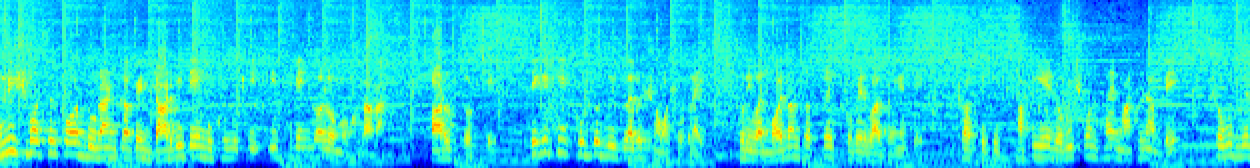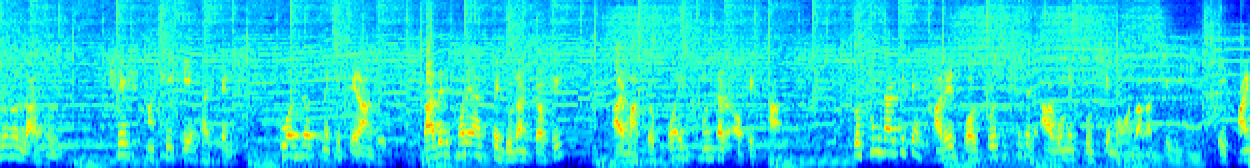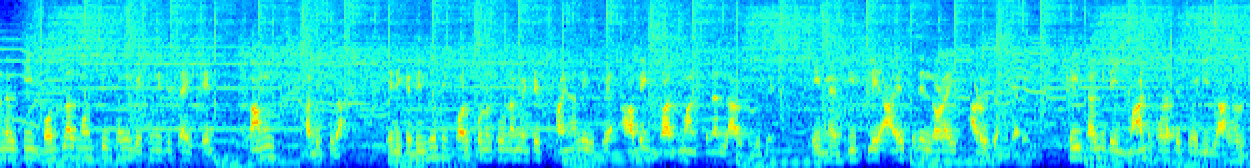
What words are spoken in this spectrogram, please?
উনিশ বছর পর ডুরান্ড কাপের ডার্বিতে মুখোমুখি ইস্ট বেঙ্গল ও মোহনবাগান। পারদ চড়ছে। টিকিট নিয়ে ক্ষুদ্র দুই ক্লাবের সমর্থকরাই। শনিবার ময়দান চত্বরে ক্ষোভের বাদ ভেঙেছে। সবকিছু ছাপিয়ে রবি সন্ধ্যায় মাঠে নামবে সবুজ বেরোনো লাল হলুদ। শেষ হাসি কে হাসবেন? কুয়াদ্রত নাকি ফেরান্দো? তাদের ঘরে আসবে ডুরান্ড ট্রফি? আর মাত্র কয়েক ঘণ্টার অপেক্ষা। প্রথম ডার্বিতে হারের পর প্রতিশোধের আগুনে ফুটছে মোহনবাগান শিবির। এই ফাইনালকেই বদলাল মঞ্চ হিসাবে বেছে নিতে চাইছেন কামিন্স সাদিকুরা এদিকে দীর্ঘদিন পর কোনো টুর্নামেন্টের ফাইনালে উঠে আবেগ বাদ মানছে না লাল হলুদে। এই ম্যাচ জিতলে আইএসএল এর লড়াই আরও জমে যাবে। সেই তাগিদেই মাঠ ভরাতে তৈরি লাল হলুদ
